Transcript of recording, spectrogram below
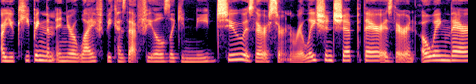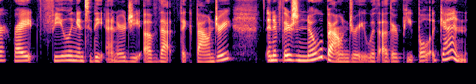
are you keeping them in your life because that feels like you need to? Is there a certain relationship there? Is there an owing there, right? Feeling into the energy of that thick boundary. And if there's no boundary with other people, again,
